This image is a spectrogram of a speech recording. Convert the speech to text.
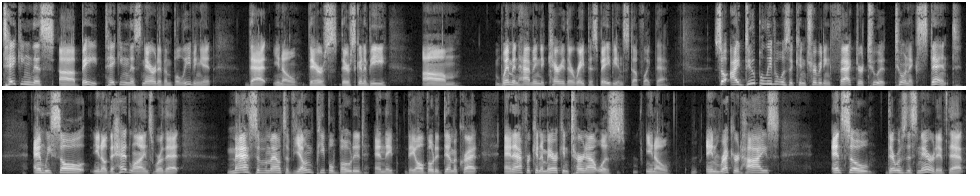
taking this uh, bait, taking this narrative and believing it that you know there's there's going to be um, women having to carry their rapist baby and stuff like that. So I do believe it was a contributing factor to it to an extent. And we saw, you know, the headlines were that massive amounts of young people voted and they they all voted Democrat and African American turnout was you know in record highs and so there was this narrative that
